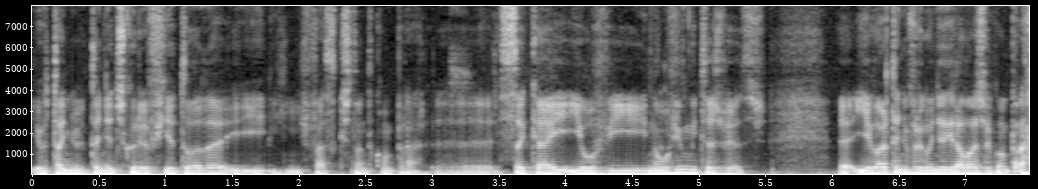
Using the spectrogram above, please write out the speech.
eu tenho, tenho a discografia toda e, e faço questão de comprar. Eh, saquei e ouvi, não ouvi muitas vezes. Eh, e agora tenho vergonha de ir à loja comprar.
